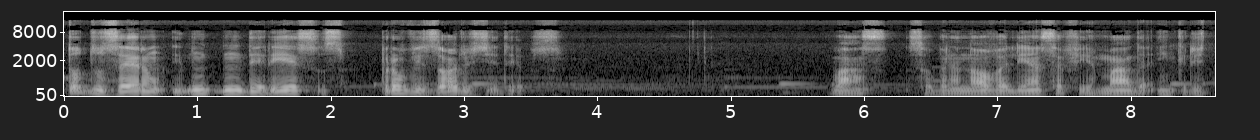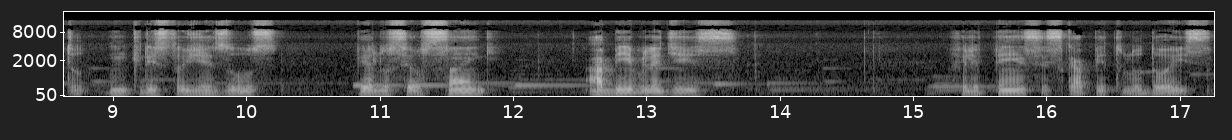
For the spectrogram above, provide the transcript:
Todos eram endereços provisórios de Deus. Mas sobre a nova aliança firmada em Cristo, em Cristo Jesus, pelo seu sangue, a Bíblia diz, Filipenses capítulo 2,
